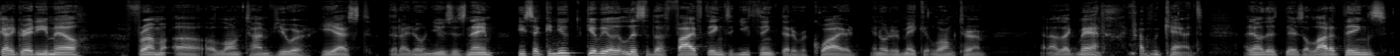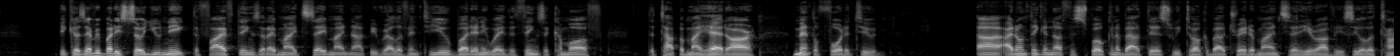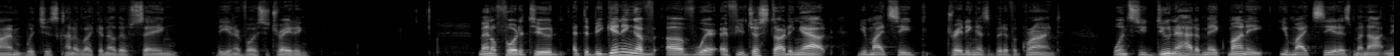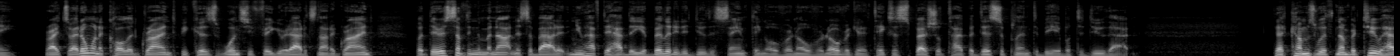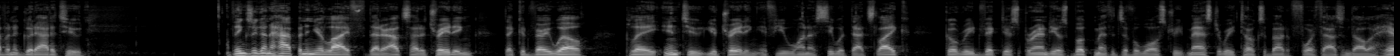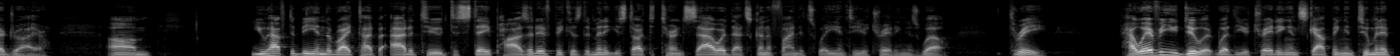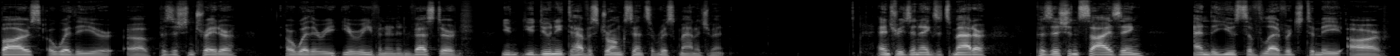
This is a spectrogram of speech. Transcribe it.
Got a great email from a, a longtime viewer. He asked that I don't use his name. He said, "Can you give me a list of the five things that you think that are required in order to make it long term?" And I was like, "Man, I probably can't. I know that there's a lot of things because everybody's so unique. The five things that I might say might not be relevant to you, but anyway, the things that come off the top of my head are mental fortitude." Uh, I don't think enough is spoken about this. We talk about trader mindset here, obviously, all the time, which is kind of like another saying the inner voice of trading. Mental fortitude. At the beginning of, of where, if you're just starting out, you might see trading as a bit of a grind. Once you do know how to make money, you might see it as monotony, right? So I don't want to call it grind because once you figure it out, it's not a grind. But there is something monotonous about it, and you have to have the ability to do the same thing over and over and over again. It takes a special type of discipline to be able to do that. That comes with number two, having a good attitude things are going to happen in your life that are outside of trading that could very well play into your trading. If you want to see what that's like, go read Victor Sperandeo's book, Methods of a Wall Street Master, where he talks about a $4,000 hair dryer. Um, you have to be in the right type of attitude to stay positive because the minute you start to turn sour, that's going to find its way into your trading as well. Three, however you do it, whether you're trading and scalping in two minute bars or whether you're a position trader or whether you're even an investor, you, you do need to have a strong sense of risk management. Entries and exits matter. Position sizing and the use of leverage to me are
